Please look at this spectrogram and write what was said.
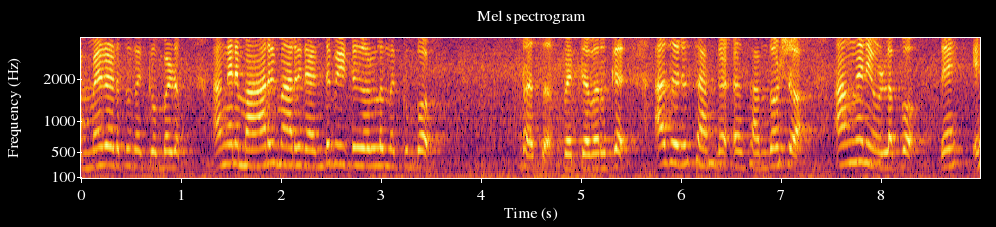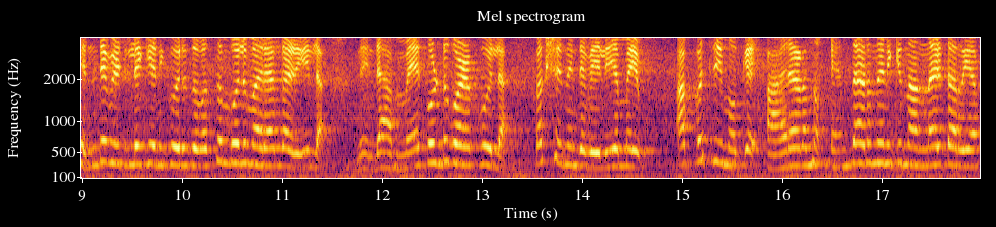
അമ്മയുടെ അടുത്ത് നിൽക്കുമ്പോഴും അങ്ങനെ മാറി മാറി രണ്ട് വീട്ടുകളിൽ നിൽക്കുമ്പോൾ പ്രസ പെറ്റവർക്ക് അതൊരു സങ്ക സന്തോഷമാണ് അങ്ങനെയുള്ളപ്പോൾ ദേ എന്റെ വീട്ടിലേക്ക് എനിക്ക് ഒരു ദിവസം പോലും വരാൻ കഴിയില്ല. നിന്റെ അമ്മയെ കൊണ്ട് കുഴപ്പമില്ല. പക്ഷേ നിന്റെ വലിയമ്മയും അപ്പച്ചിയും ഒക്കെ ആരാണെന്നും എന്താണെന്നും എനിക്ക് നന്നായിട്ട് അറിയാം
